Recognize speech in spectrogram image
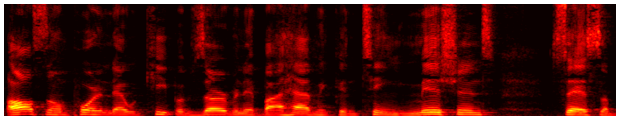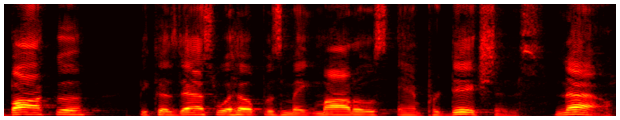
also important that we keep observing it by having continued missions, says Sabaka, because that's what helps us make models and predictions. Now,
